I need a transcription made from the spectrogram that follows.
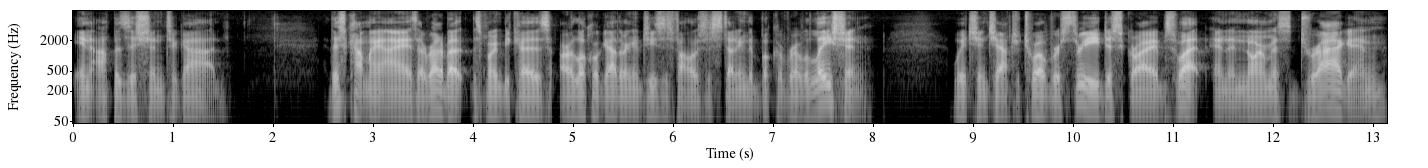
in opposition to God. This caught my eye as I read about it this morning because our local gathering of Jesus followers is studying the book of Revelation which in chapter 12, verse 3 describes what? An enormous dragon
